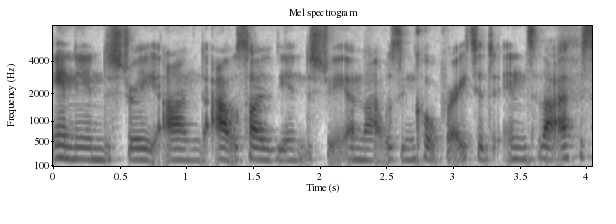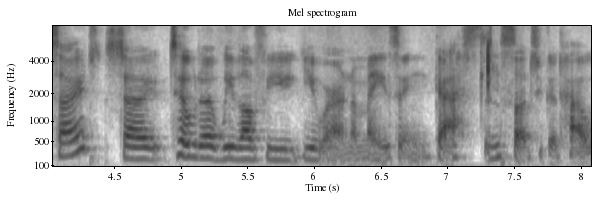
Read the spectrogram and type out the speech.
in the industry and outside of the industry, and that was incorporated into that episode. So, Tilda, we love you. You were an amazing guest and such a good help.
